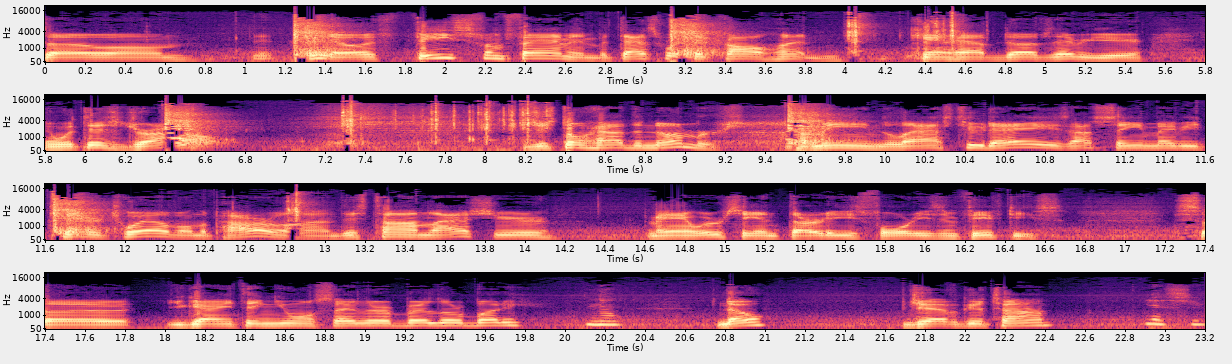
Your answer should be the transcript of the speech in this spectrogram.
So um, you know, it's feast from famine, but that's what they call hunting. Can't have doves every year, and with this drought, you just don't have the numbers. I mean, the last two days I've seen maybe 10 or 12 on the power line. This time last year, man, we were seeing 30s, 40s, and 50s. So, you got anything you want to say, little, little buddy? No. No? Did you have a good time? Yes, sir.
